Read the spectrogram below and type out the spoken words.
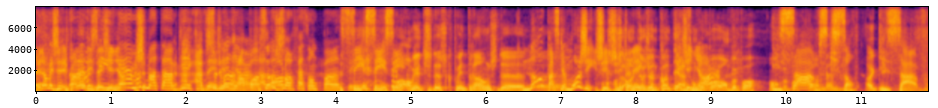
Mais non, mais j'ai- je parlais moi, des ingénieurs. Moi, je m'entends bien avec les Absolument. En ingénieurs. passant, J'adore je- leur façon de penser. C'est, c'est, on vient-tu de se couper une tranche de. Non, parce que moi, j'ai, j'ai, je On- on connais est un jeune une couple d'ingénieurs. pas- On peut pas. Ils savent ce qu'ils sont. OK. Ils savent.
